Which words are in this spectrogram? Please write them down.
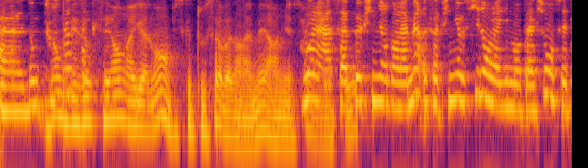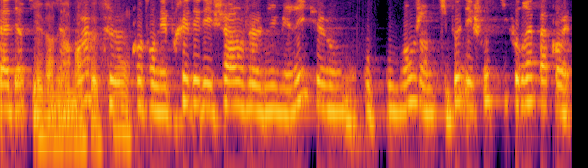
Euh, donc, tout ça, des océans également, puisque tout ça va dans la mer, bien sûr. Voilà, ça peut finir dans la mer, ça finit aussi dans l'alimentation, c'est-à-dire qu'il faut bien voir que quand on est près des décharges numériques, on, mange un petit peu des choses qu'il ne faudrait pas quand même.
